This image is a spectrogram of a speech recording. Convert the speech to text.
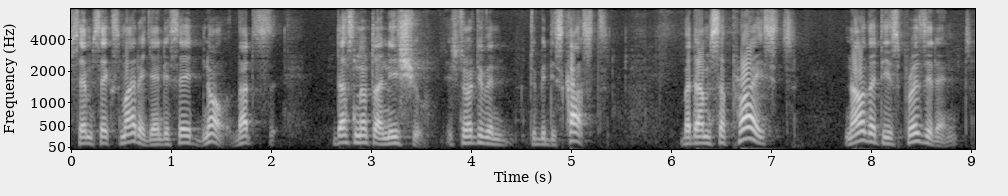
same sex marriage, and he said, No, that's, that's not an issue. It's not even to be discussed. But I'm surprised now that he's president,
